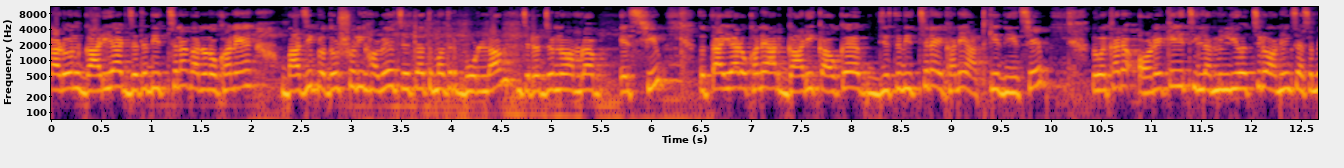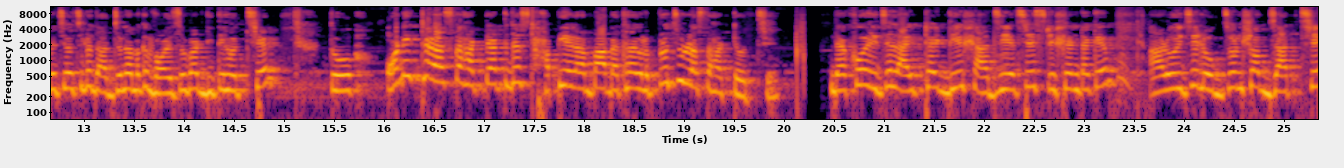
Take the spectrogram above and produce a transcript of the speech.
কারণ গাড়ি আর যেতে দিচ্ছে না, কারণ ওখানে বাজি প্রদর্শনী হবে, যেটা তোমাদের বললাম, যেটার জন্য আমরা এসছি। তো তাই আর ওখানে আর গাড়ি কাউকে যেতে দিচ্ছে না এখানে আটকে দিয়েছে। তো এখানে অনেকেই চিল্লামিল্লি হচ্ছিল, অনেক চেঁচামেচি হচ্ছিল তার জন্য আমাকে ভয়েস ওভার দিতে হচ্ছে। তো অনেকটা রাস্তা হাঁটতে হাঁটতে জাস্ট হাঁপিয়ে গেলাম, পা ব্যথা হয়ে গেলো, প্রচুর রাস্তা হাঁটতে হচ্ছে। দেখো, এই যে লাইট টাইট দিয়ে সাজিয়েছে স্টেশনটাকে, আর ওই যে লোকজন সব যাচ্ছে,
